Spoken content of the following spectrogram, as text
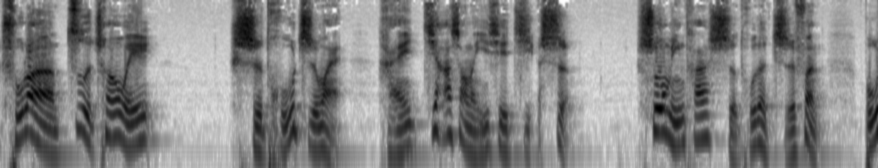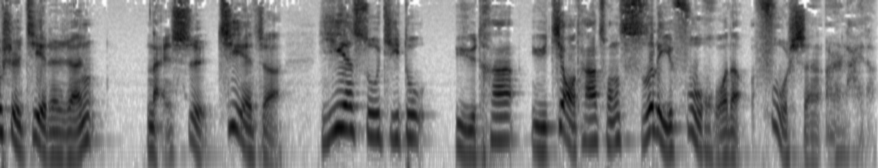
除了自称为使徒之外，还加上了一些解释，说明他使徒的职分不是借着人，乃是借着耶稣基督。与他与叫他从死里复活的父神而来的，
